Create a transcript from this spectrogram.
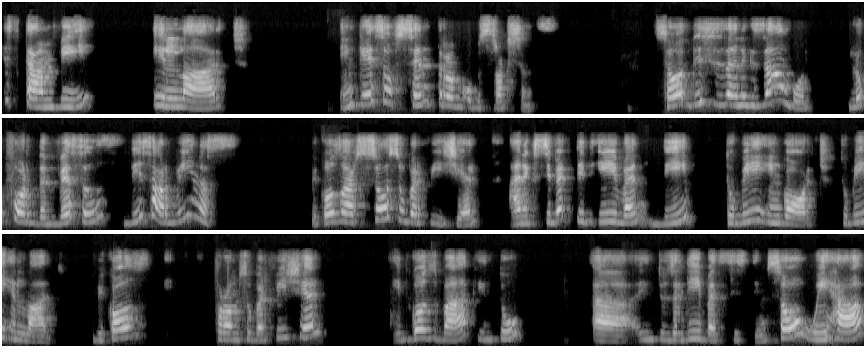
this can be enlarged in case of central obstructions. So this is an example. Look for the vessels. These are venous because they are so superficial and expected even deep to be engorged, to be enlarged because from superficial, it goes back into, uh, into the deepest system. So we have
